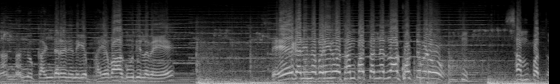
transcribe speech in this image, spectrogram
ನನ್ನನ್ನು ಕಂಡರೆ ನಿನಗೆ ಭಯವಾಗುವುದಿಲ್ಲವೇ? ಬೇಗ ನಿನ್ನ ಬಳಿ ಇರುವ ಸಂಪತ್ತನ್ನೆಲ್ಲ ಕೊಟ್ಟು ಬಿಡು ಸಂಪತ್ತು.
